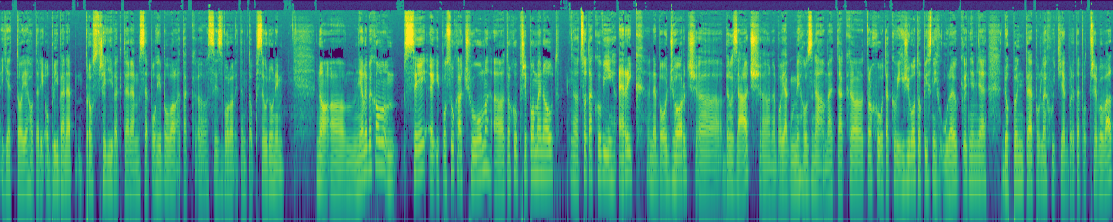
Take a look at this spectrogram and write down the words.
je to jeho tedy oblíbené prostředí, ve kterém se pohyboval a tak uh, si zvolil i tento pseudonym. No, uh, měli bychom si i posluchačům uh, trochu připomenout, co takový Erik nebo George byl zač, nebo jak my ho známe, tak trochu takových životopisných údajů klidně mě doplňte podle chutí, jak budete potřebovat.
